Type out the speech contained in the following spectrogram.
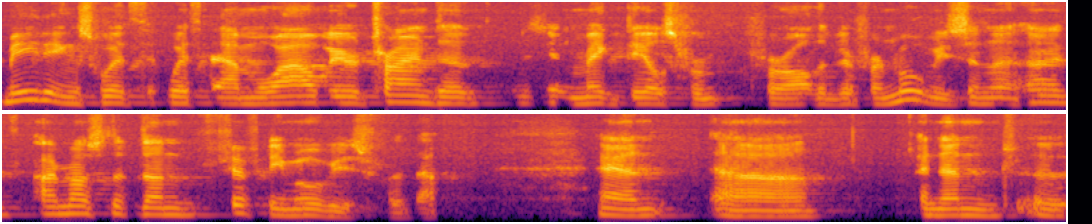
meetings with with them while we were trying to you know, make deals for for all the different movies. And I, I must have done 50 movies for them and uh, and then uh,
